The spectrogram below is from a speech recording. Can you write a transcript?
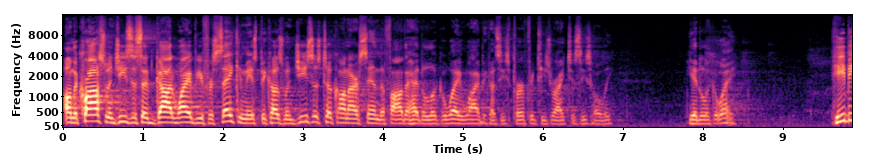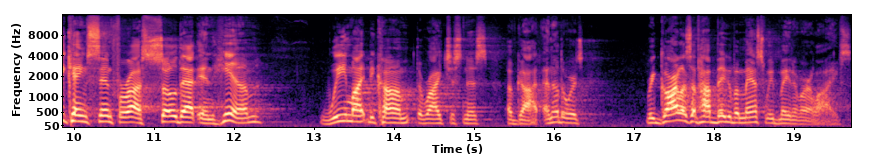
on the cross, when Jesus said, God, why have you forsaken me? It's because when Jesus took on our sin, the Father had to look away. Why? Because he's perfect, he's righteous, he's holy. He had to look away. He became sin for us so that in him we might become the righteousness of God. In other words, regardless of how big of a mess we've made of our lives,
